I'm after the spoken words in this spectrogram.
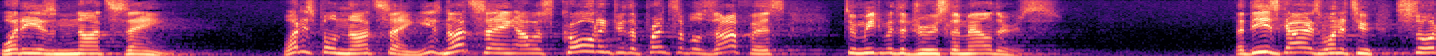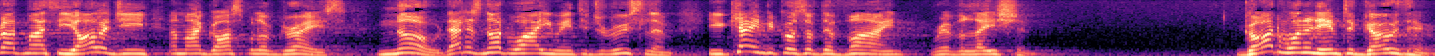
what he is not saying. What is Paul not saying? He's not saying, I was called into the principal's office to meet with the Jerusalem elders. That these guys wanted to sort out my theology and my gospel of grace. No, that is not why you went to Jerusalem. You came because of divine revelation. God wanted him to go there,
